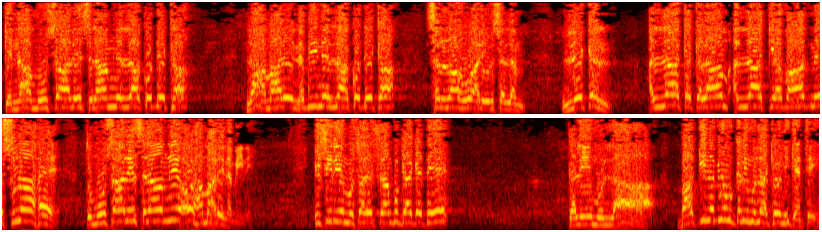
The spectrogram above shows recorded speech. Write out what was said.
کہ نہ موسا علیہ السلام نے اللہ کو دیکھا، نہ ہمارے نبی نے اللہ کو دیکھا، صلی اللہ علیہ وسلم۔ لیکن اللہ کا کلام اللہ کی آواز میں سنا ہے تو موسا علیہ السلام نے اور ہمارے نبی نے اسی لیے موسا علیہ السلام کو کیا کہتے ہیں؟ کلیم اللہ۔ باقی نبیوں کو کلیم اللہ کیوں نہیں کہتے؟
